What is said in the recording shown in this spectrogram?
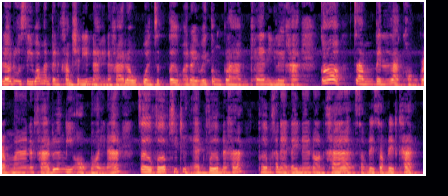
แล้วดูซิว่ามันเป็นคำชนิดไหนนะคะ เราควรจะเติมอะไรไว้ตรงกลางแค่นี้เลยค่ะ ก็จำเป็นหลักของ grammar นะคะ เรื่องนี้ออกบ่อยนะ เจอ verb คิดถึง adverb นะคะ เพิ่มคะแนนได้แน่นอนค่ะสำเร็จสำเร็จค่ะ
